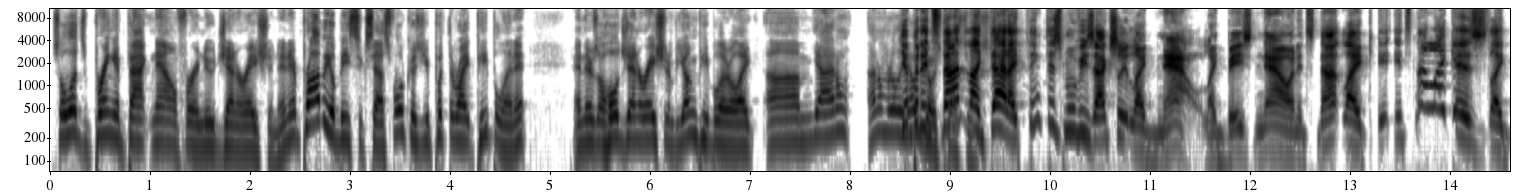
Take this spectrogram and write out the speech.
So let's bring it back now for a new generation. And it probably will be successful because you put the right people in it. And there's a whole generation of young people that are like, um, yeah, I don't, I don't really Yeah, but it's not like that. I think this movie's actually like now, like based now, and it's not like it- it's not like as like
